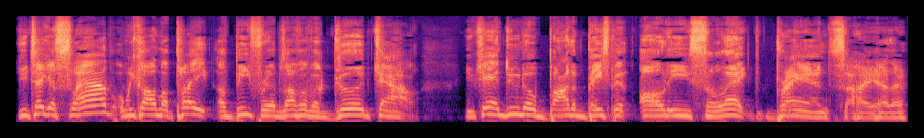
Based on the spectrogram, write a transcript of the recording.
You take a slab, we call them a plate of beef ribs off of a good cow. You can't do no bottom basement Aldi select brand. Sorry, Heather.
